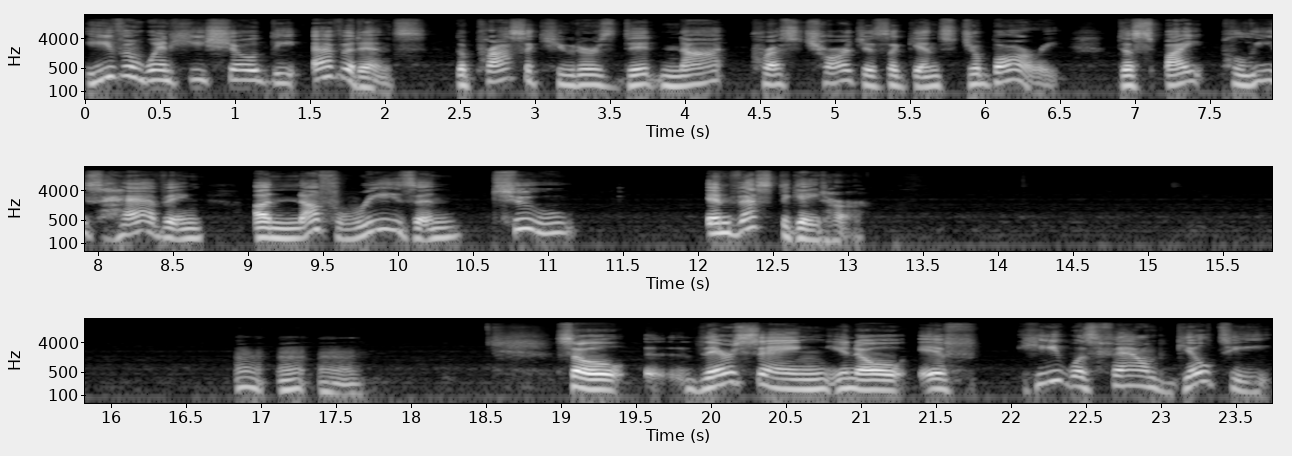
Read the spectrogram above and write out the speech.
even when he showed the evidence, the prosecutors did not press charges against Jabbari, despite police having enough reason to investigate her. Mm-mm-mm. So uh, they're saying, you know, if he was found guilty,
